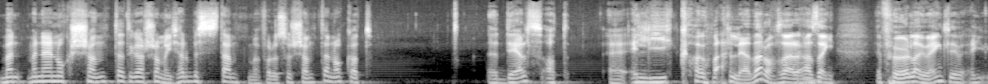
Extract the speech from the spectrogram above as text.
Men, men, jeg nok skjønte etter hvert som jeg ikke hadde bestemt meg for det, så skjønte jeg nok at eh, dels at eh, jeg liker å være leder. Altså, altså, jeg, jeg, føler jo egentlig jeg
